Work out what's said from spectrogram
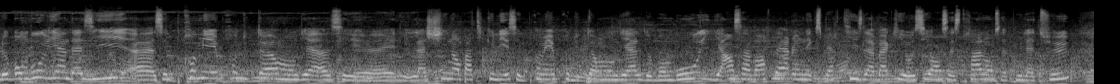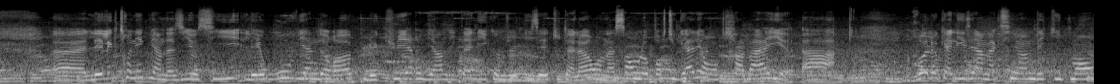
Le bambou vient d'Asie, euh, c'est le premier producteur mondial, c'est euh, la Chine en particulier, c'est le premier producteur mondial de bambou. Il y a un savoir-faire, une expertise là-bas qui est aussi ancestrale, on s'appuie là-dessus. Euh, l'électronique vient d'Asie aussi, les roues viennent d'Europe, le cuir vient d'Italie, comme je le disais tout à l'heure. On assemble au Portugal et on travaille à relocaliser un maximum d'équipements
